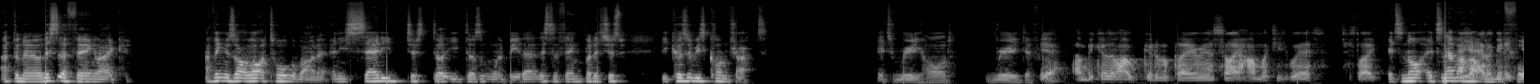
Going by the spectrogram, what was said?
I don't know. This is the thing. Like, I think there's a lot of talk about it, and he said he just do- he doesn't want to be there. This is the thing, but it's just because of his contract. It's really hard, really difficult. Yeah, and because of how good of a player he is, so like how much he's worth, just like It's not. It's never you ever happened gonna before.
